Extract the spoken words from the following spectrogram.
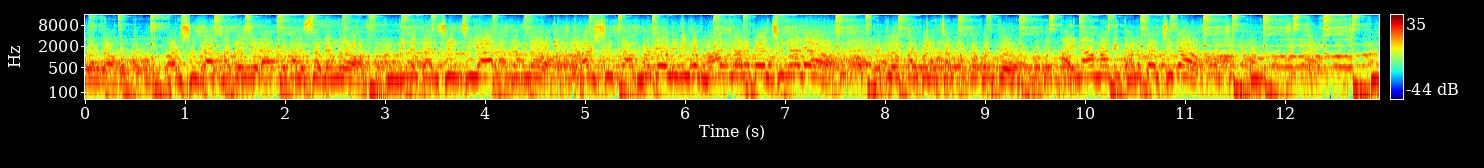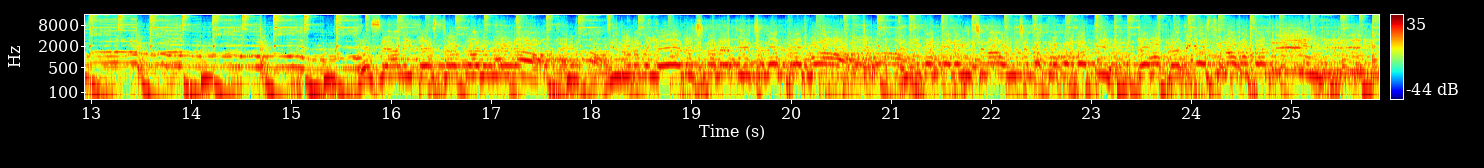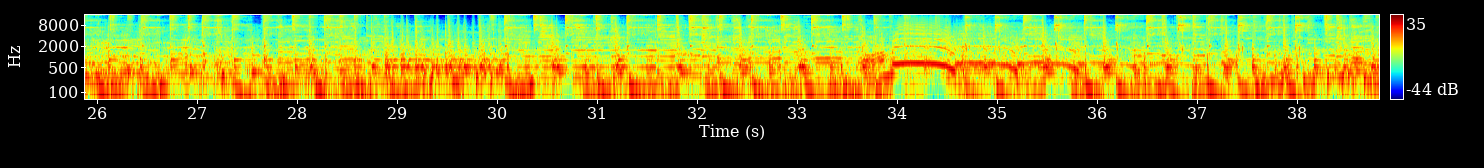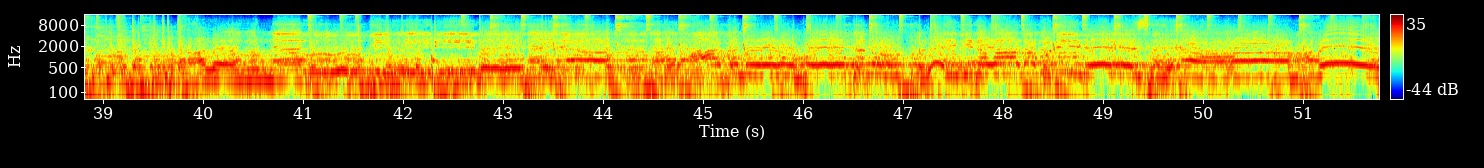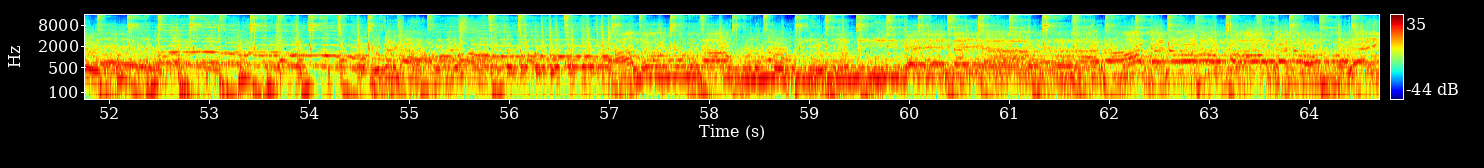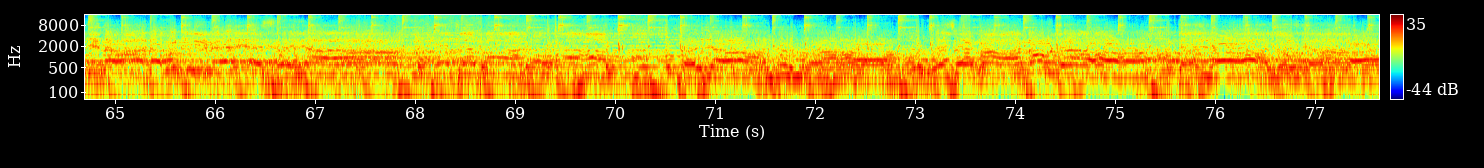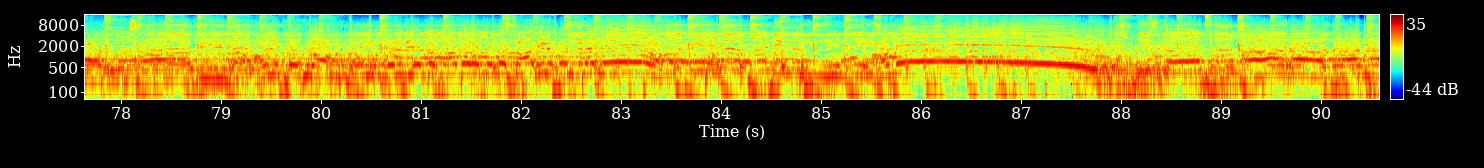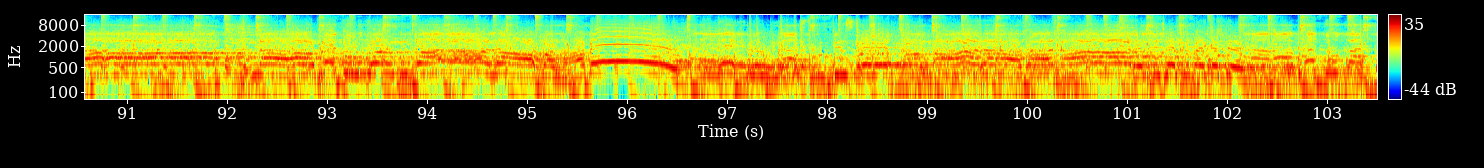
కొడదాం. పరిశుద్ధాత్మ దేవుని రాత్రికాల సమయంలో నిన్ను దర్శించి ఆరాధనలో పరిశుద్ధాత్మ దేవుడు నీకు మాట్లాడబోచున్నాడు. ప్రతి ఒక్కరు కూడా చప్పట్ల కొడుతూ ఆయన నామాన్ని కనపరుచుదాం. ఏసయానికి స్తోత్రాలు నాయన. మీరు నాలో ఉన్న ఊపిరి ఆరాధను పోకను ఎరిగిన వాడము నీవేసయ్యా ఆమేన్ ఇక్కడగా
